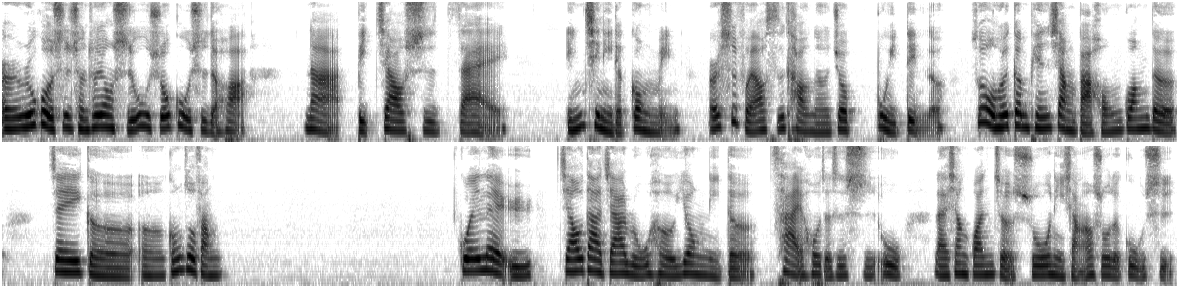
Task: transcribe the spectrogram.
而如果是纯粹用食物说故事的话，那比较是在引起你的共鸣，而是否要思考呢，就不一定了。所以我会更偏向把弘光的这一个呃工作坊归类于教大家如何用你的菜或者是食物来向观者说你想要说的故事，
